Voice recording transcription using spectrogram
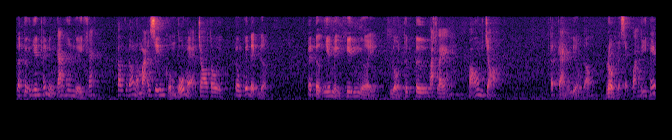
là tự nhiên thấy mình cao hơn người khác. Không, cái đó là mãi riêng của bố mẹ cho tôi tôi không quyết định được. Cái tự nhiên mình khi người lồn thức tư mắt lé họ không chọn. Tất cả những điều đó, rồi nó sẽ qua đi hết.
